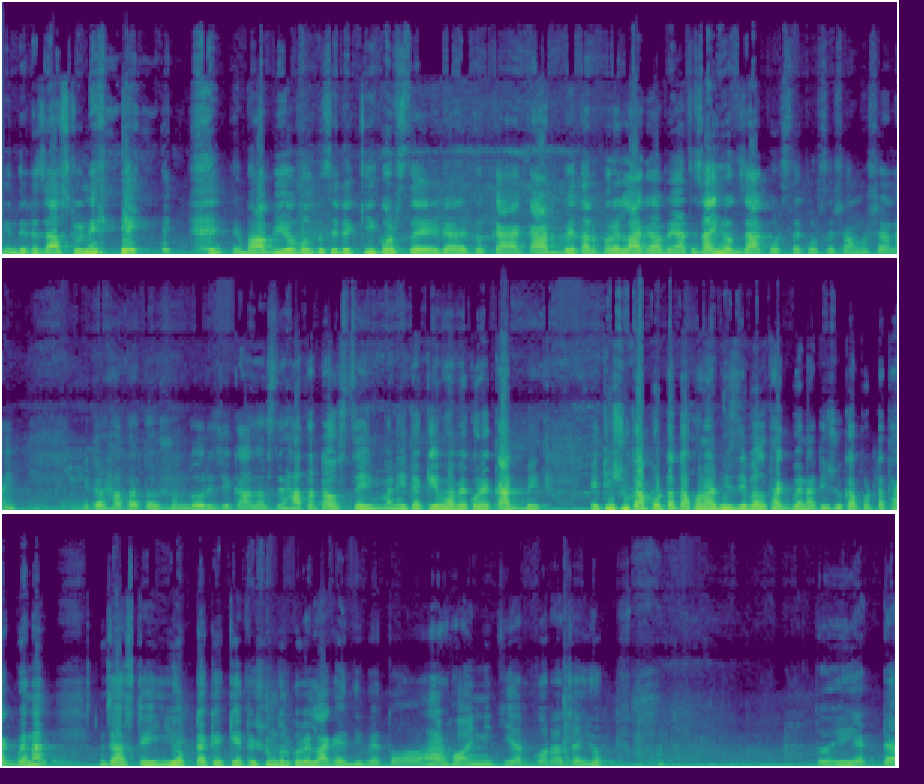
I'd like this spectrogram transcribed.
কিন্তু এটা জাস্ট উনি ভাবিও বলতেছে, এটা কি করছে? এটা তো কাটবে, তারপরে লাগাবে। আচ্ছা যাই হোক, যা করছে করছে, সমস্যা নাই। এটার হাতাটাও সুন্দর এই যে কাজ আছে। হাতাটাও সেম মানে এটাকে এভাবে করে কাটবে? এই টিস্যু কাপড়টা তখন আর ভিজিবল থাকবে না। টিস্যু কাপড়টা থাকবে না। জাস্ট এই ইয়োগটাকে কেটে সুন্দর করে লাগাই দিবে। তো আর হয়নি কি আর করা, যাই হোক। তো এই একটা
